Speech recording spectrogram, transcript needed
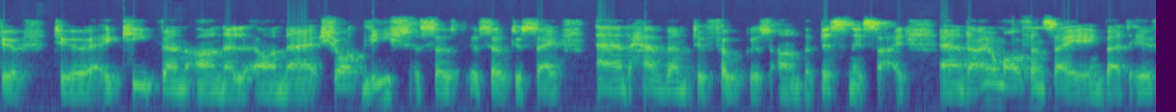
to to keep them on a on a short leash, so so to say, and have them to focus on the business side. And I am often saying that if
